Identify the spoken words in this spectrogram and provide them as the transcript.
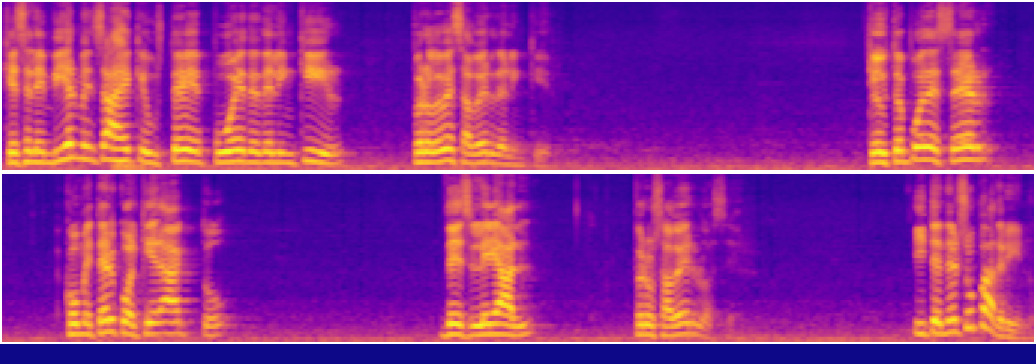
Que se le envía el mensaje que usted puede delinquir, pero debe saber delinquir. Que usted puede ser, cometer cualquier acto desleal, pero saberlo hacer. Y tener su padrino.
